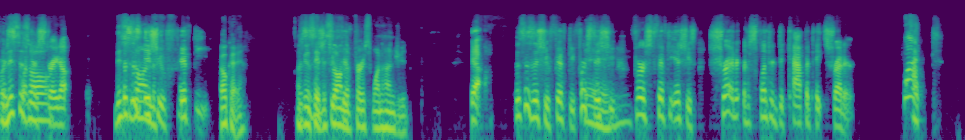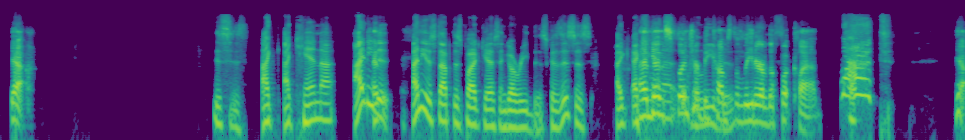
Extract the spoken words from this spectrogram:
Or And this is all- straight up. this, This, is, is, on the- issue fifty. okay. I was gonna say this is issue on the first 100. This is issue 50. First Yay. issue. First fifty issues. Shredder or Splinter decapitates Shredder. What? Yeah. This is I I cannot. I need And- to I need to stop this podcast and go read this because this is I, I and then Splinter becomes this. the leader of the Foot Clan. What? Yeah.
